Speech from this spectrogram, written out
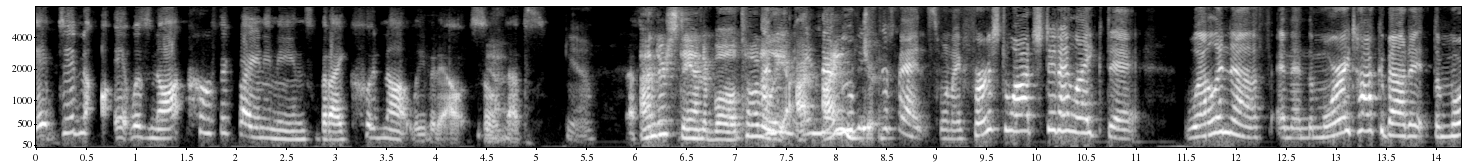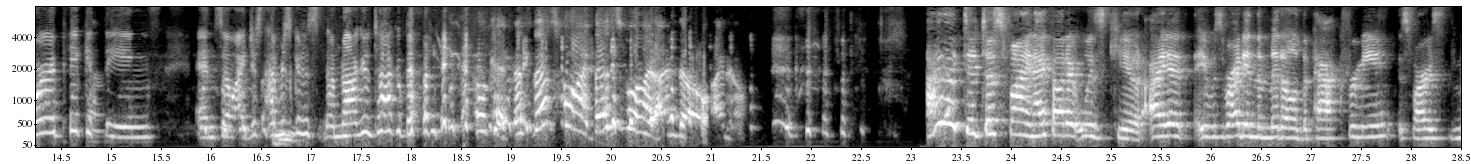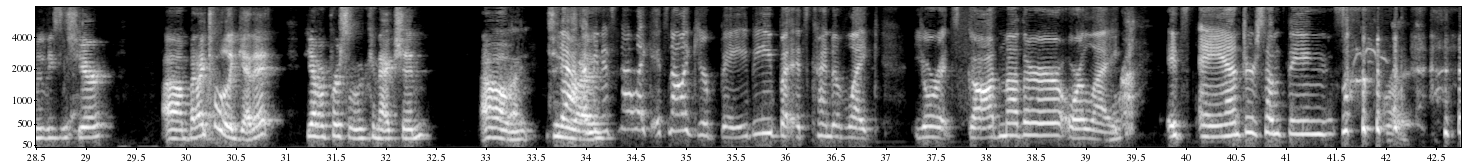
It didn't. It was not perfect by any means, but I could not leave it out. So Yeah. that's Yeah. that's Understandable. Totally. I mean, I, in that I movie's enjoy- defense, when I first watched it, I liked it well enough, and then the more I talk about it, the more I pick at things, and so I just, I'm just gonna, I'm not gonna talk about it. okay. That's that's fine. That's fine. I know. I know. I liked it just fine. I thought it was cute. I it was right in the middle of the pack for me as far as movies this year. Um, but I totally get it. You have a personal connection. Um, Right. to, yeah, I uh, mean, it's not like it's not like your baby, but it's kind of like you're its godmother or like Right. its aunt or something. So- Right.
